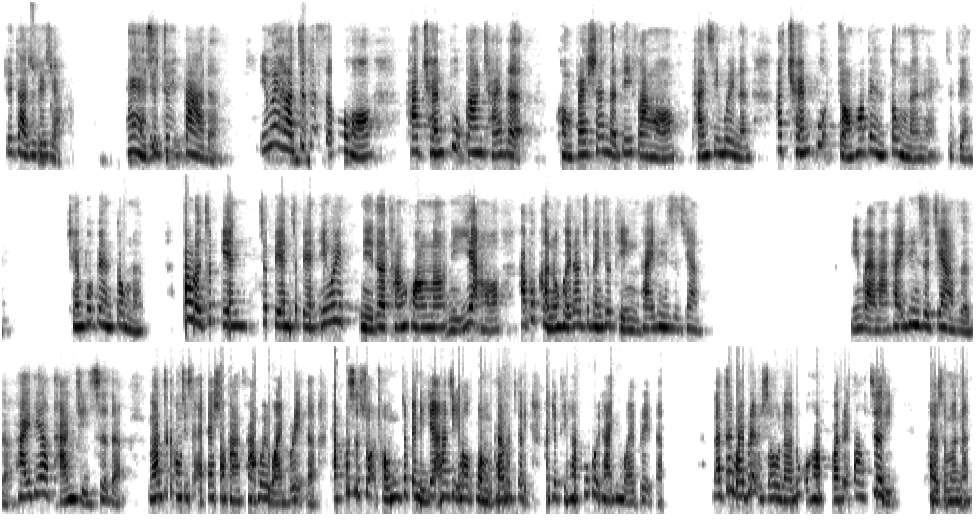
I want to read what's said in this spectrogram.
最大是最小？哎，是最大的，因为它这个时候哦，它全部刚才的 compression 的地方哦，弹性位能，它全部转化变成动能呢，这边全部变动能。到了这边，这边，这边，因为你的弹簧呢，你压哦，它不可能回到这边就停，它一定是这样，明白吗？它一定是这样子的，它一定要弹几次的。然后这个东西是 attach 它，它会 vibrate 的，它不是说从这边你压下去以后，嘣，弹到这里它就停，它不会，它一定 vibrate 的。那在 vibrate 的时候呢，如果它 vibrate 到这里，它有什么能？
